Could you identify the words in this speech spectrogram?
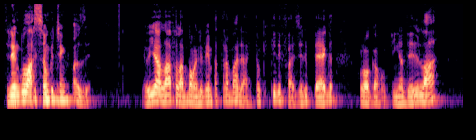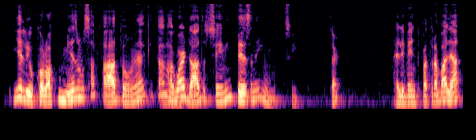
triangulação que eu tinha que fazer. Eu ia lá falar, bom, ele vem para trabalhar. Então, o que, que ele faz? Ele pega, coloca a roupinha dele lá e ele coloca o mesmo sapato, né, que tá lá guardado, sem limpeza nenhuma, Sim. certo? Aí ele vem para trabalhar.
